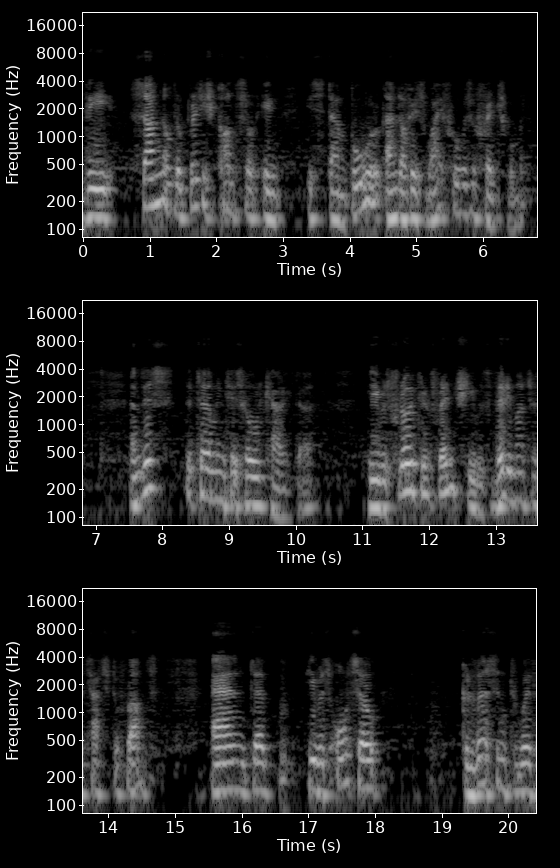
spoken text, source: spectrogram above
the son of the British consul in Istanbul and of his wife, who was a Frenchwoman. And this determined his whole character. He was fluent in French, he was very much attached to France, and uh, he was also conversant with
